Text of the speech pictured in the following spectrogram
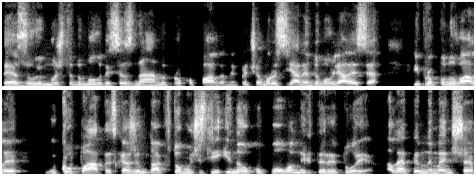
тезу. Ви можете домовитися з нами про копалини. Причому росіяни домовлялися і пропонували копати, скажімо так, в тому числі і на окупованих територіях. Але тим не менше.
